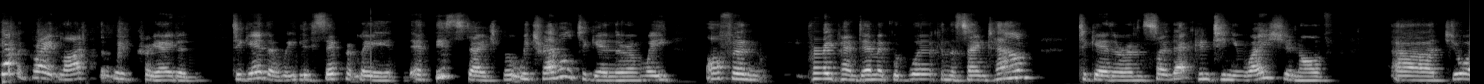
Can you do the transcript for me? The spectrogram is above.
we have a great life that we've created together. We live separately at this stage, but we travel together and we often, pre pandemic, would work in the same town together. And so that continuation of our joy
